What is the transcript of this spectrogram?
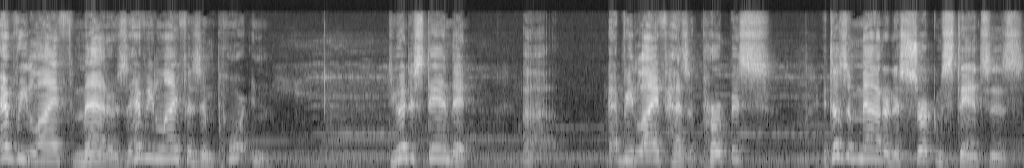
Every life matters. Every life is important. Do you understand that uh, every life has a purpose? It doesn't matter the circumstances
